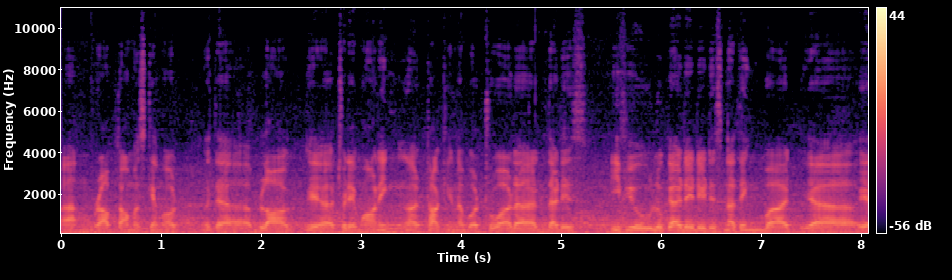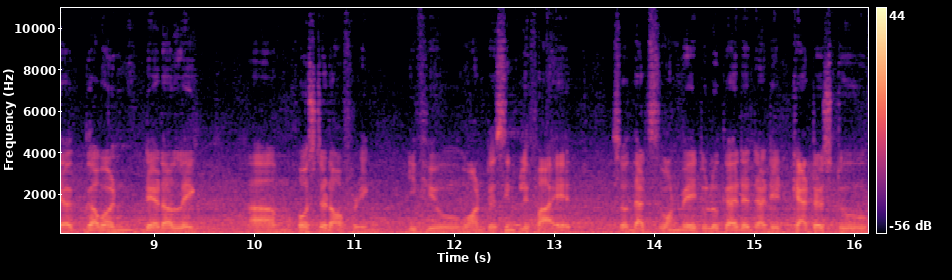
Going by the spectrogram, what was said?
um, Rob Thomas came out with a blog uh, today morning uh, talking about Truata, and that is, if you look at it, it is nothing but uh, a governed data lake um, hosted offering if you want to simplify it. So that's one way to look at it, and it caters to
